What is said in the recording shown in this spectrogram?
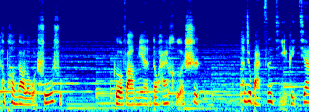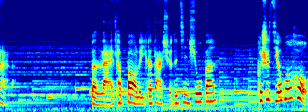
他碰到了我叔叔，各方面都还合适，他就把自己给嫁了。本来他报了一个大学的进修班，可是结婚后，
